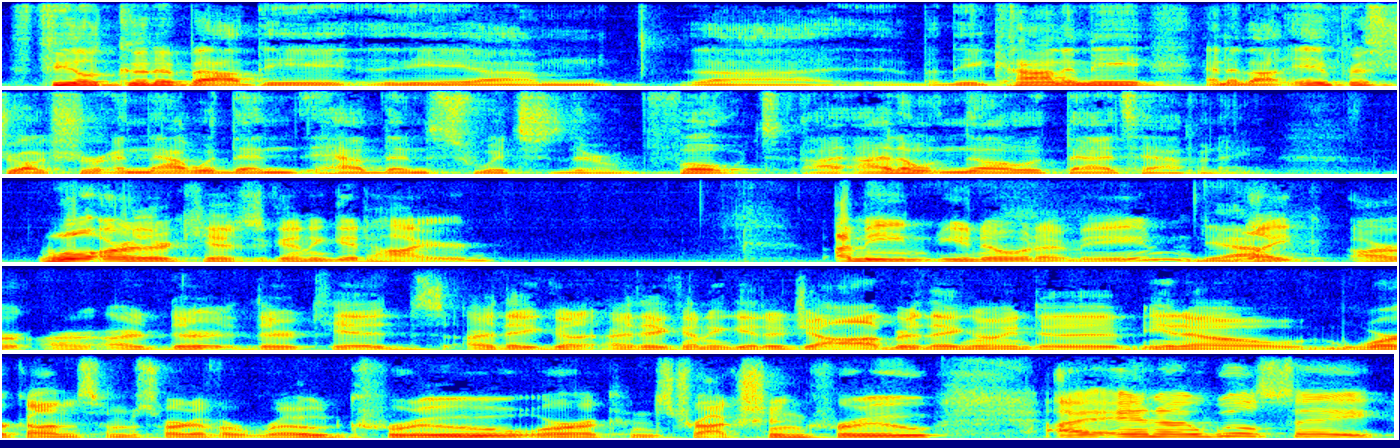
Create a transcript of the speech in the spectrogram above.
feel good about the the um, uh, the economy and about infrastructure, and that would then have them switch their vote. I, I don't know if that's happening. Well, are their kids going to get hired? I mean, you know what I mean? Yeah. Like, are are, are their their kids are they going are they going to get a job? Are they going to you know work on some sort of a road crew or a construction crew? I and I will say,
